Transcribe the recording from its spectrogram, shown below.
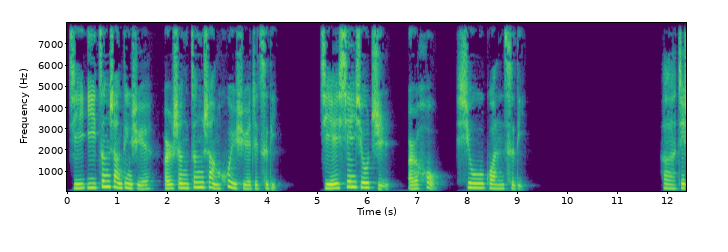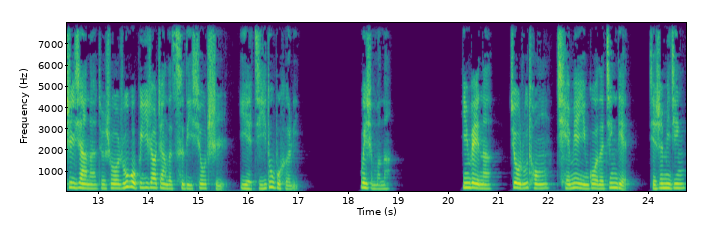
即依增上定学而生增上慧学之次第，皆先修止而后修观次第。呃，解释一下呢，就是说，如果不依照这样的次第修持，也极度不合理。为什么呢？因为呢，就如同前面引过的经典《解释密经》，《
